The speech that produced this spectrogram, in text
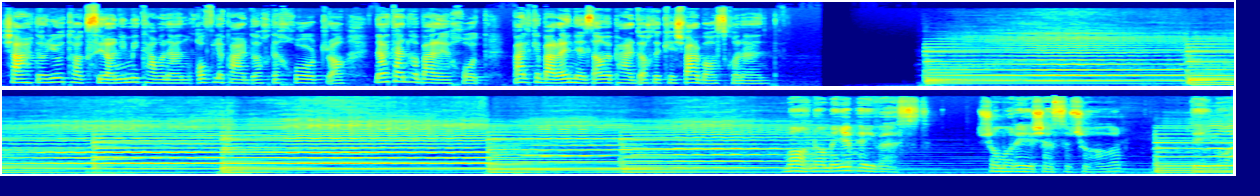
شهرداری و تاکسیرانی می توانند قفل پرداخت خرد را نه تنها برای خود بلکه برای نظام پرداخت کشور باز کنند؟ ماهنامه پیوست شماره 64 دیماه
